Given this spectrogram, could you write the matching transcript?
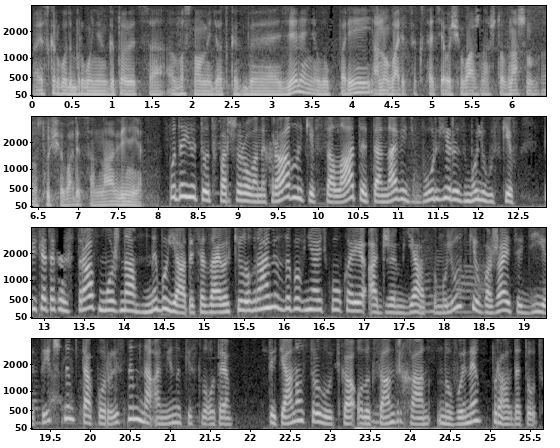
Эскаргот де Бургундия готовится, в основном идет как бы зелень, лук-порей. Оно варится, кстати, очень важно, что в нашем э, случае варится на вине. Подають тут фаршированих равликів, салати та навіть бургери з молюсків. Після таких страв можна не боятися зайвих кілограмів, запевняють кухарі, адже м'ясо молюсків вважається дієтичним та корисним на амінокислоти. Тетяна Остролуцька, Олександр Хан. Новини Правда тут.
